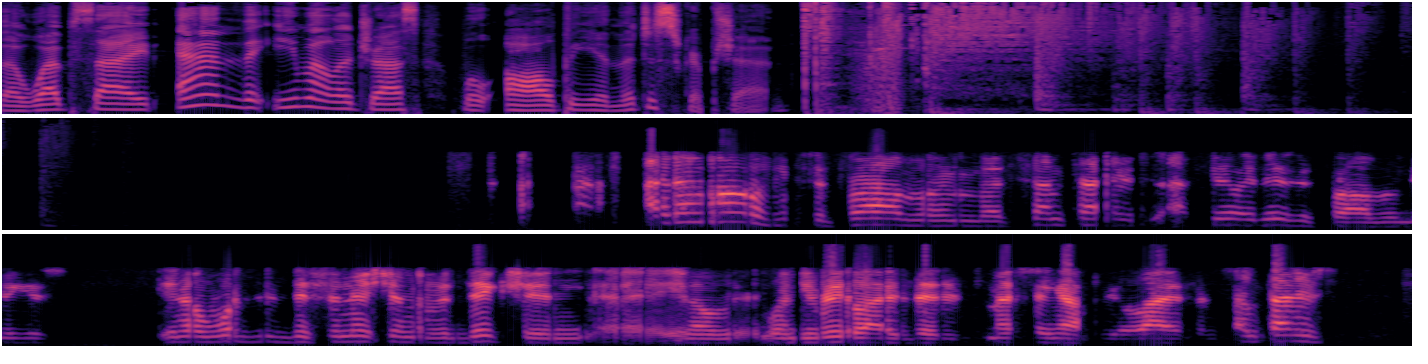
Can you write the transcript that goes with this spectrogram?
the website, and the email address will all be in the description. I don't know if it's a problem, but sometimes I feel it is a problem because, you know, what's the definition of addiction? Uh, you know, when you realize that it's messing up your life, and sometimes,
